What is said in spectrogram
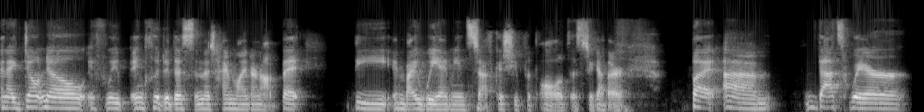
and I don't know if we included this in the timeline or not, but the, and by we, I mean Steph, because she put all of this together. But um, that's where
